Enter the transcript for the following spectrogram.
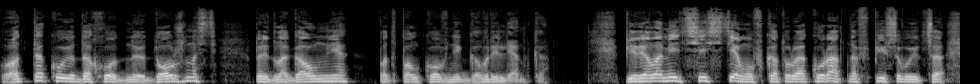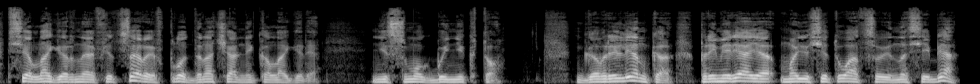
Вот такую доходную должность предлагал мне подполковник Гавриленко. Переломить систему, в которую аккуратно вписываются все лагерные офицеры, вплоть до начальника лагеря, не смог бы никто. Гавриленко, примеряя мою ситуацию на себя,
